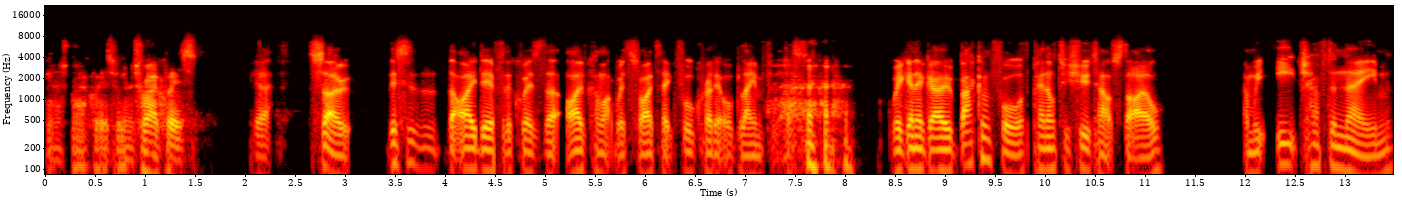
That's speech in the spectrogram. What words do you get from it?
We're gonna try a quiz. We're gonna try a quiz. Yeah. So this is the, the idea for the quiz that I've come up with, so I take full credit or blame for this. We're going to go back and forth, penalty shootout style, and we each have to name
